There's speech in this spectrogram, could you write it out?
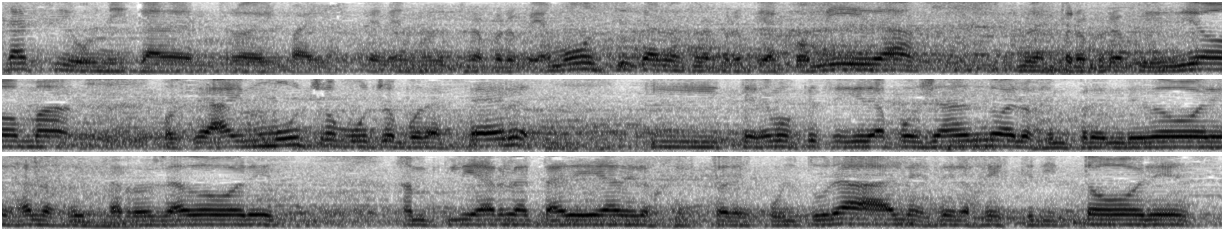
casi única dentro del país. Tenemos nuestra propia música, nuestra propia comida, nuestro propio idioma, o sea, hay mucho, mucho por hacer y tenemos que seguir apoyando a los emprendedores, a los desarrolladores, ampliar la tarea de los gestores culturales, de los escritores,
